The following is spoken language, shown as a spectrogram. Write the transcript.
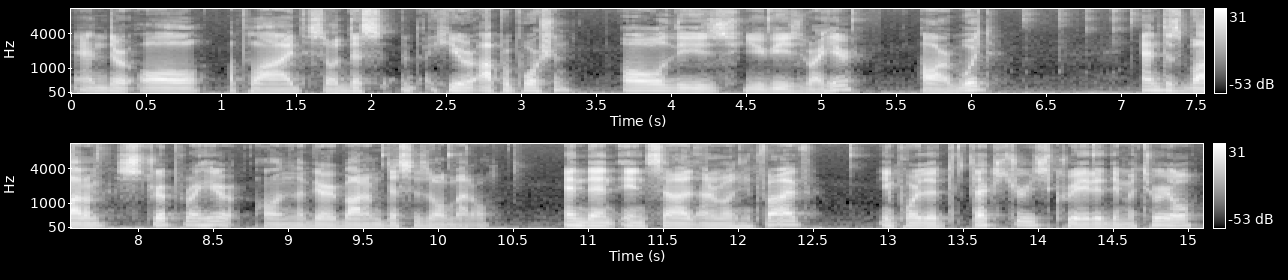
and they're all applied. So this here upper portion all these UVs right here are wood and this bottom strip right here on the very bottom this is all metal. And then inside Unreal Engine 5 imported the textures created the material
